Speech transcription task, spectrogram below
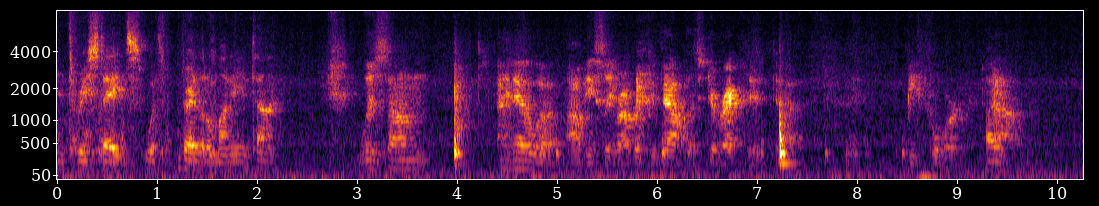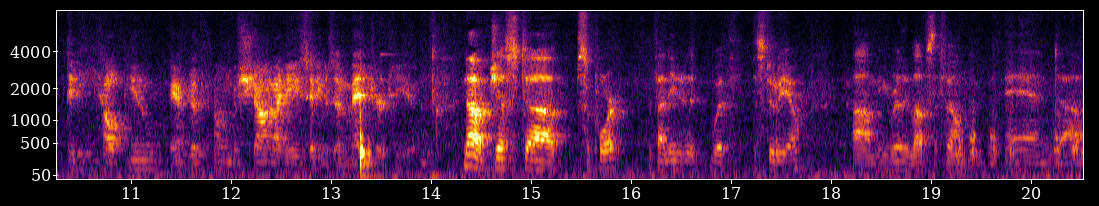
in three states with very little money and time. Was um, I know uh, obviously Robert Duvall has directed uh, before. Oh, yeah. Um, did he help you after the film was shot? I know you said he was a mentor to you. No, just uh, support if I needed it with the studio. Um, he really loves the film, and uh,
